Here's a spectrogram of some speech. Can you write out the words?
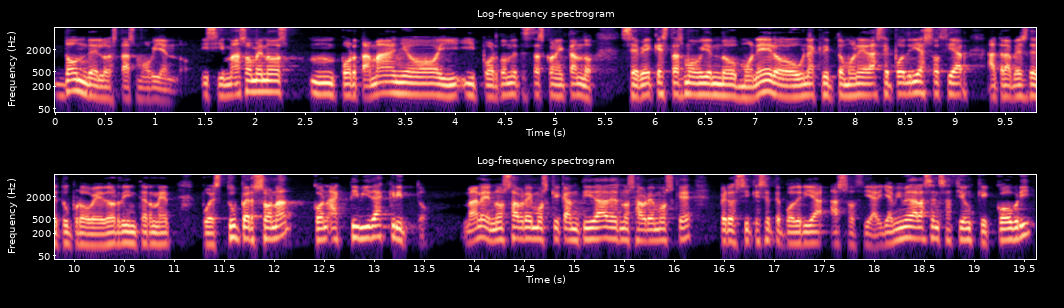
dónde lo estás moviendo. Y si más o menos mm, por tamaño y, por dónde te estás conectando se ve que estás moviendo Monero o una criptomoneda, se podría asociar a través de tu proveedor de Internet, pues tu persona con actividad cripto. ¿Vale? No sabremos qué cantidades, no sabremos qué, pero sí que se te podría asociar. Y a mí me da la sensación que Cobri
